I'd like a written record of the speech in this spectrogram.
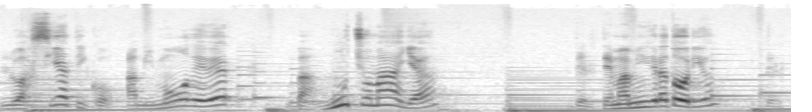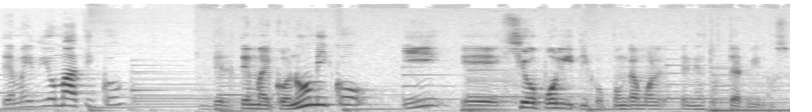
Lo asiático, a mi modo de ver, va mucho más allá del tema migratorio, del tema idiomático, del tema económico y eh, geopolítico, pongamos en estos términos.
